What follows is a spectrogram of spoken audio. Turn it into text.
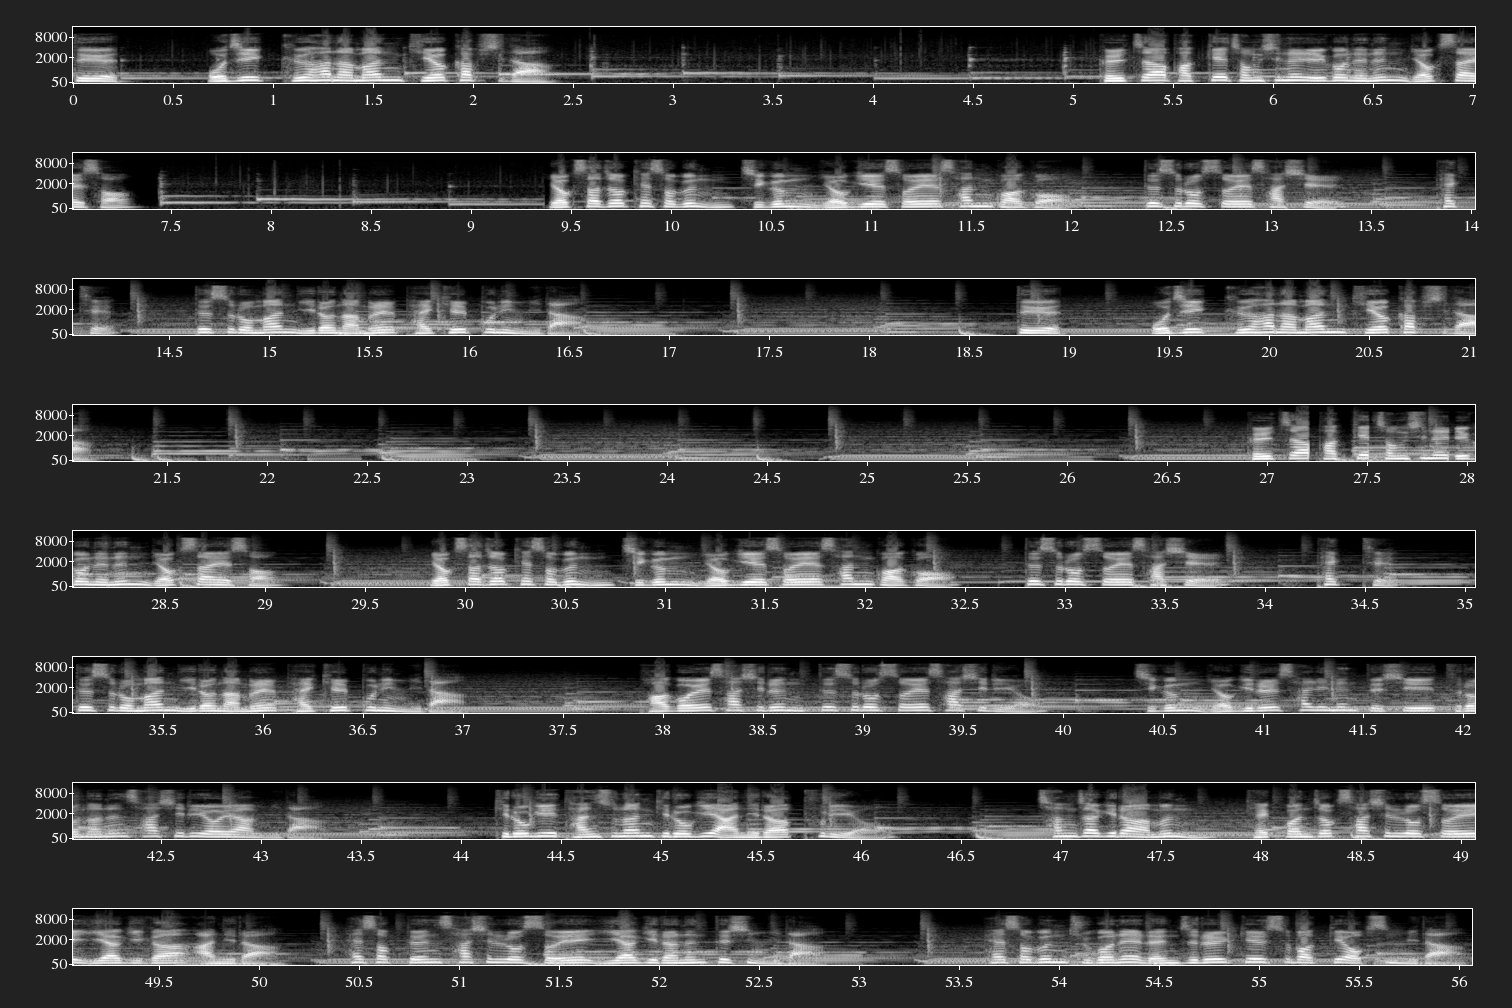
뜻. 오직 그 하나만 기억합시다. 글자 밖의 정신을 읽어내는 역사에서 역사적 해석은 지금 여기에서의 산 과거, 뜻으로서의 사실, 팩트, 뜻으로만 일어남을 밝힐 뿐입니다. 뜻. 오직 그 하나만 기억합시다. 글자 밖의 정신을 읽어내는 역사에서 역사적 해석은 지금 여기에서의 산 과거, 뜻으로서의 사실, 팩트, 뜻으로만 일어남을 밝힐 뿐입니다. 과거의 사실은 뜻으로서의 사실이요. 지금 여기를 살리는 뜻이 드러나는 사실이어야 합니다. 기록이 단순한 기록이 아니라 풀이요. 창작이라 함은 객관적 사실로서의 이야기가 아니라 해석된 사실로서의 이야기라는 뜻입니다. 해석은 주관의 렌즈를 낄 수밖에 없습니다.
